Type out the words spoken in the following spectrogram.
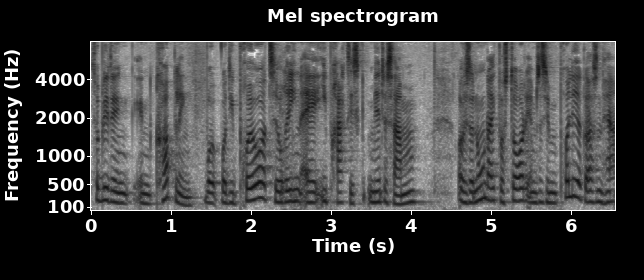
så bliver det en, en kobling, hvor, hvor de prøver teorien af i praktisk med det samme. Og hvis der er nogen, der ikke forstår det, så siger man, prøv lige at gøre sådan her.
